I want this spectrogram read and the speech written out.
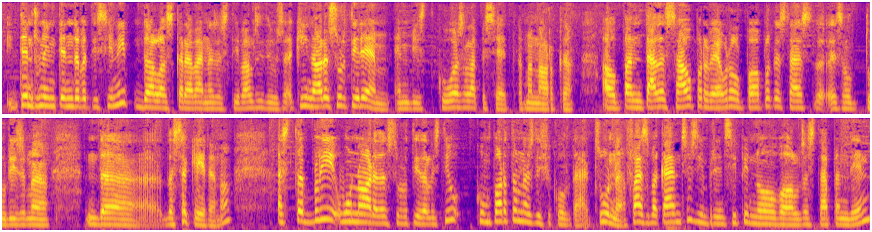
I tens un intent de vaticini de les caravanes estivals i dius, a quina hora sortirem? Hem vist cues a l'AP7, a Menorca, al pantà de Sau per veure el poble que està, és el turisme de, de sequera, no? Establir una hora de sortida a l'estiu comporta unes dificultats. Una, fas vacances i en principi no vols estar pendent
